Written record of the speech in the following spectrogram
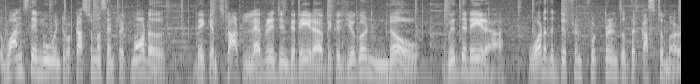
Once they move into a customer-centric model, they can start leveraging the data because you're going to know with the data what are the different footprints of the customer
